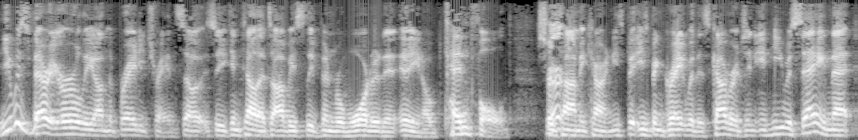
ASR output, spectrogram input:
He was very early on the Brady train. So, so you can tell that's obviously been rewarded, uh, you know, tenfold sure. for Tommy Curran. He's been, he's been great with his coverage. And, and he was saying that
